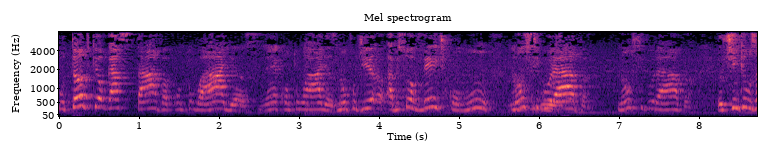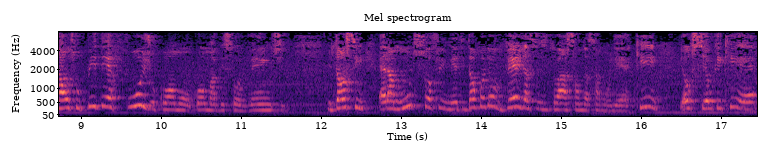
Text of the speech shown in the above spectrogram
O tanto que eu gastava com toalhas, né, com toalhas, não podia, absorvente comum, não, Não segurava, não segurava. Eu tinha que usar um subterfúgio como, como absorvente. Então, assim, era muito sofrimento. Então, quando eu vejo essa situação dessa mulher aqui, eu sei o que que é.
